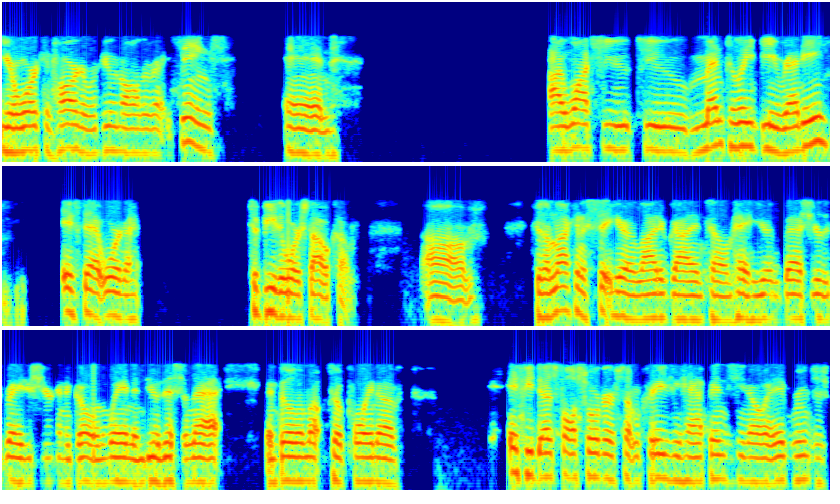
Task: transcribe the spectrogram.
you're working hard or we're doing all the right things. And I want you to mentally be ready if that were to to be the worst outcome. Um, because I'm not going to sit here and lie to a guy and tell him, "Hey, you're the best, you're the greatest, you're going to go and win and do this and that," and build him up to a point of if he does fall short or something crazy happens, you know, it ruins his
